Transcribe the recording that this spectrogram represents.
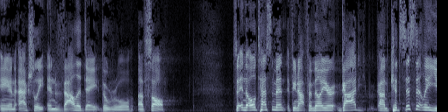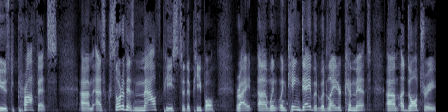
and actually invalidate the rule of Saul. So in the Old Testament, if you're not familiar, God um, consistently used prophets um, as sort of his mouthpiece to the people, right? Uh, when when King David would later commit um, adultery,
